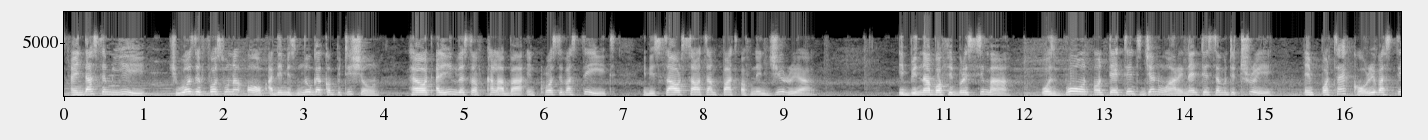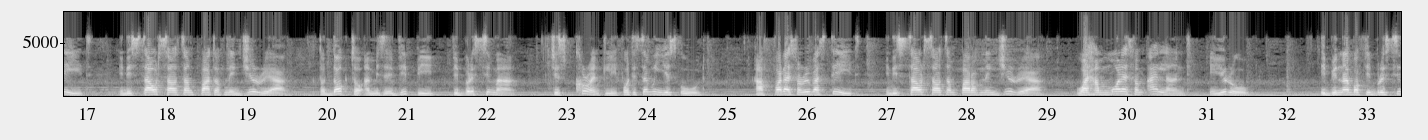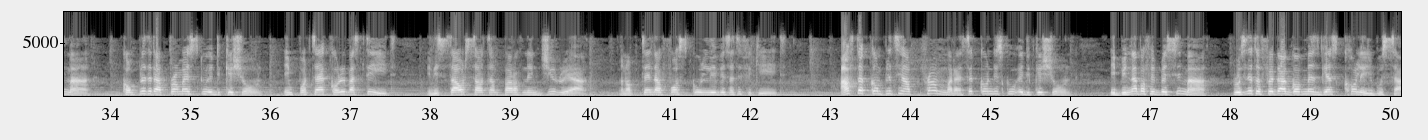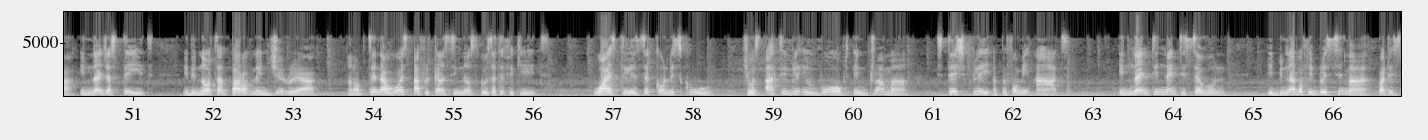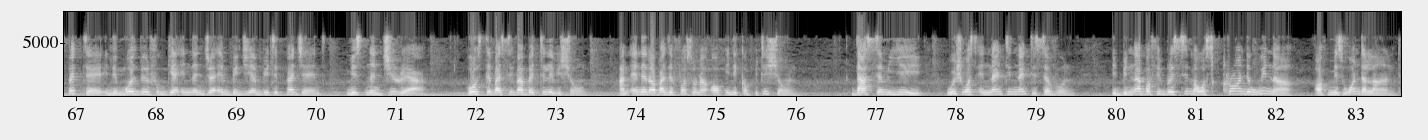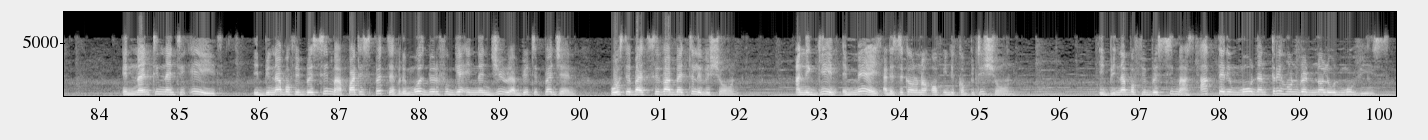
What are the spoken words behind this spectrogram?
and in that same year, she was the first runner-up at the Miss Noga competition held at the University of Calabar in Cross River State in the south-southern part of Nigeria. Ibinabo Fiberesima was born on 13th January 1973 in Port River State in the south-southern part of Nigeria to Dr. and Mrs. VP Fiberesima. She is currently 47 years old. Her father is from River State in the south-southern part of Nigeria, while her mother is from Ireland in Europe. Ibinabo Fiberesima completed her primary school education in Port Harcourt, River State in the south-southern part of Nigeria and obtained her first school leaving certificate. After completing her primary and secondary school education, Ibinabo Fiberesima proceeded to Federal Government Girls College Busa in Niger State in the northern part of Nigeria and obtained her West African Senior School certificate. While still in secondary school, she was actively involved in drama, stage play and performing arts. In 1997, Ibinabo Fiberesima participated in the Most Beautiful Girl in Nigeria MBGN beauty pageant, Miss Nigeria, hosted by Silverbird Television, and ended up as the first runner-up in the competition. That same year, which was in 1997, Ibinabo Fiberesima was crowned the winner of Miss Wonderland. In 1998, Ibinabo Fiberesima participated for the Most Beautiful Girl in Nigeria beauty pageant hosted by Silverbird Television and again emerged as the second runner-up in the competition. Ibinabo Fiberesima has acted in more than 300 Nollywood movies.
